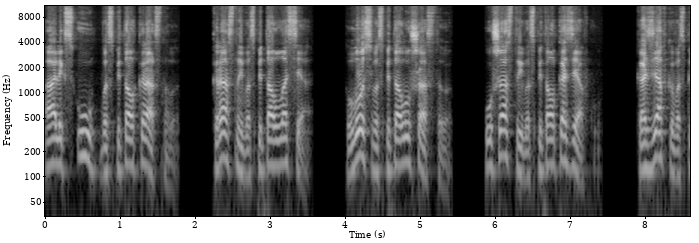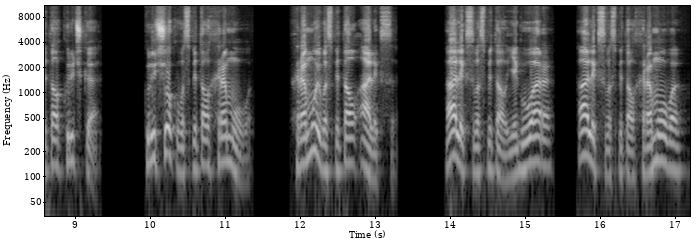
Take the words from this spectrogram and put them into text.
Алекс У воспитал красного. Красный воспитал лося. Лось воспитал ушастого. Ушастый воспитал козявку. Козявка воспитал крючка. Крючок воспитал хромого. Хромой воспитал Алекса. Алекс воспитал Ягуара, Алекс воспитал Хромова.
